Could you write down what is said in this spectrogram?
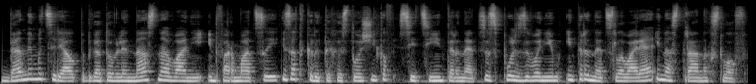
Данный материал подготовлен на основании информации из открытых источников сети интернет с использованием интернет-словаря иностранных слов.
